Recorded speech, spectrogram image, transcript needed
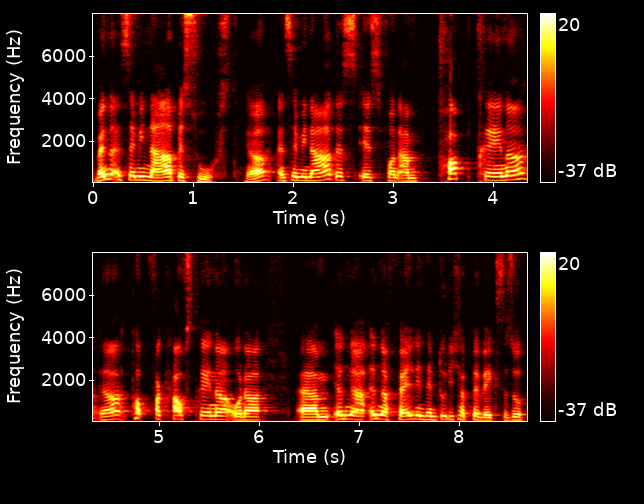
Wenn du ein Seminar besuchst, ja, ein Seminar, das ist von einem Top-Trainer, ja, Top-Verkaufstrainer oder ähm, irgendein, irgendein Feld, in dem du dich halt bewegst. Also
